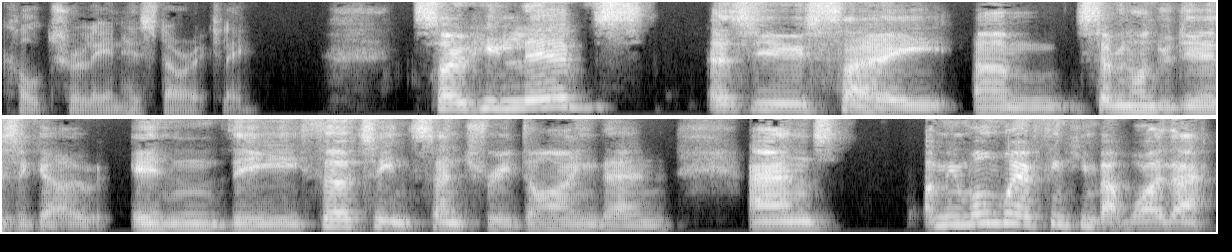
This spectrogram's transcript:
culturally and historically. So he lives as you say, um, 700 years ago in the 13th century, dying then. And I mean, one way of thinking about why that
